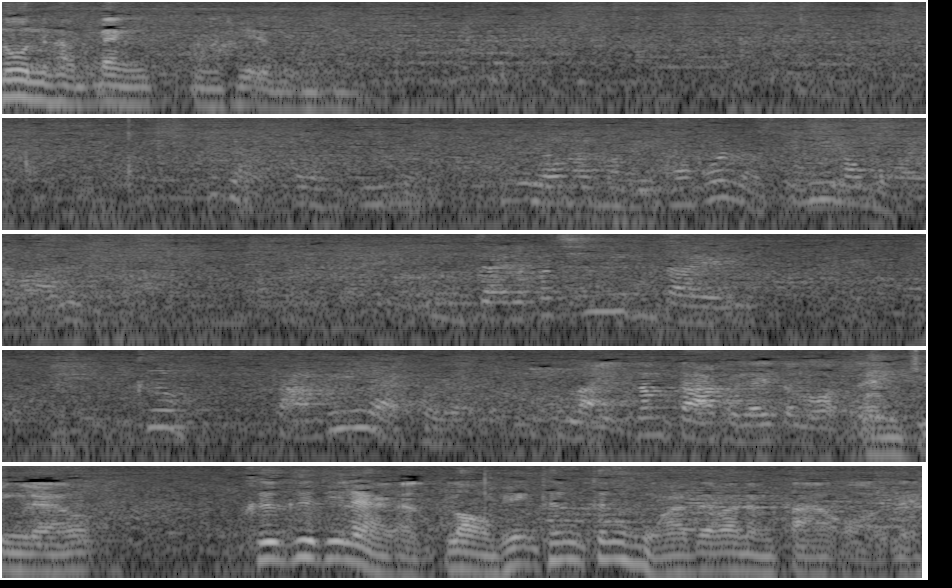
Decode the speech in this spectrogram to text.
นู่นครับแบงก์กรุงเทพเลย ที่แบบตอนที่แบบที่เราทำอะไรเขาก็แบบที่เราบอกแล้วว่าเลยดีใจแล้วก็ ชื่นใจ คือสามที่แหลกไปอะไหลน้ำตาไปไหลตลอดเลควายมจริงแล้ว คือคือที่แรกอะลองเพลงทึ่งทึ่งหัวแต่ว่าน้ำตาออกเลย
